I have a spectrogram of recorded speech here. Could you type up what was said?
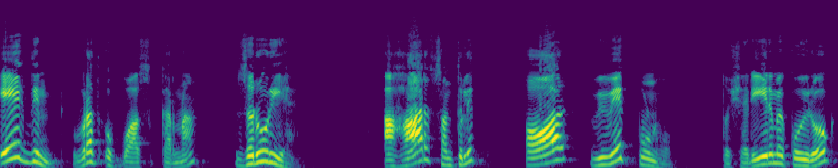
एक दिन व्रत उपवास करना ज़रूरी है। आहार संतुलित और विवेकपूर्ण हो। तो शरीर में कोई रोग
